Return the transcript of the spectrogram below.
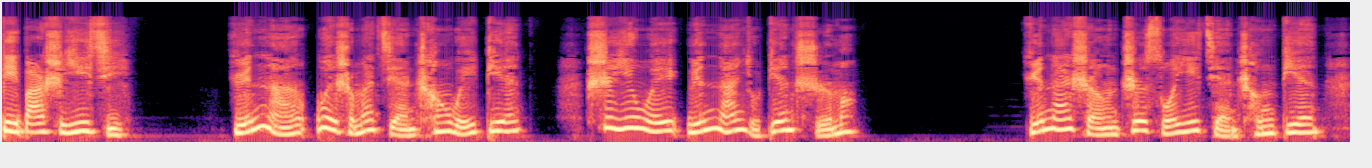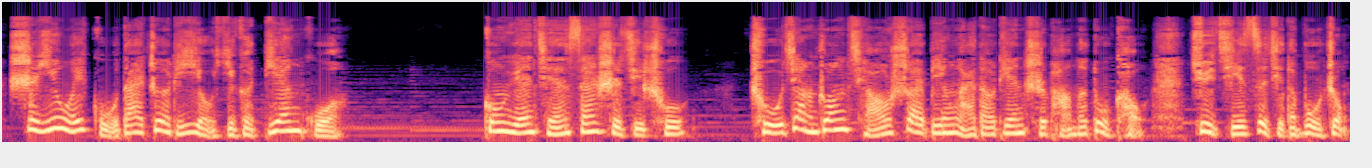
第八十一集，云南为什么简称为滇？是因为云南有滇池吗？云南省之所以简称滇，是因为古代这里有一个滇国。公元前三世纪初，楚将庄乔率兵来到滇池旁的渡口，聚集自己的部众，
